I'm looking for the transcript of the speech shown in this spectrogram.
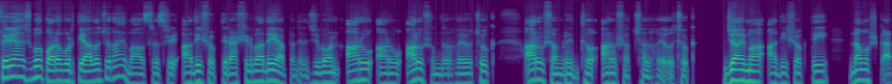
ফিরে আসব পরবর্তী আলোচনায়। মা শ্রী শ্রী আদি শক্তির আশীর্বাদে আপনাদের জীবন আরও আরও আরও সুন্দর হয়ে উঠুক, আরও সমৃদ্ধ, আরও সচ্ছল হয়ে উঠুক। জয় মা আদি শক্তি নমস্কার।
